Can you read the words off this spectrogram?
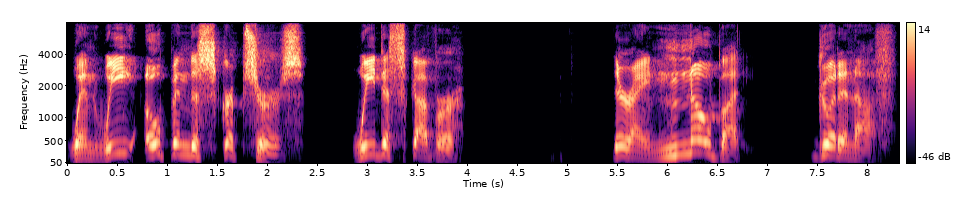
when we open the scriptures, we discover there ain't nobody good enough.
